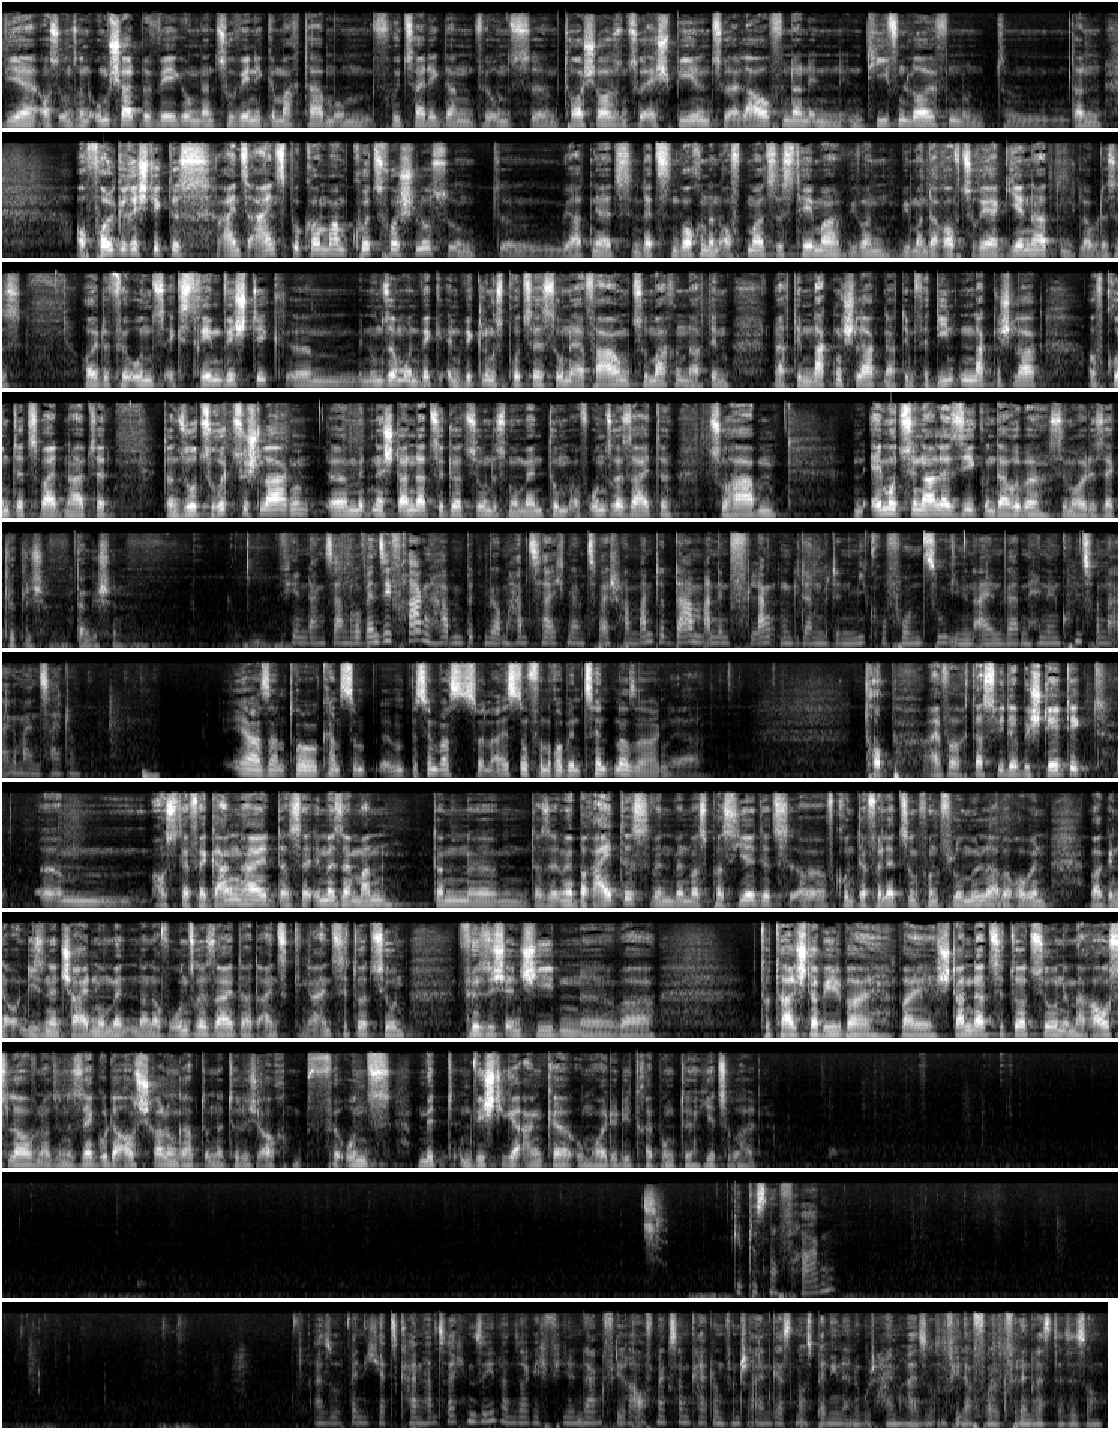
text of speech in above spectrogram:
wir aus unseren Umschaltbewegungen dann zu wenig gemacht haben, um frühzeitig dann für uns ähm, Torchancen zu erspielen, zu erlaufen, dann in, in tiefen Läufen und ähm, dann auch folgerichtig das 1-1 bekommen haben, kurz vor Schluss. Und ähm, wir hatten ja jetzt in den letzten Wochen dann oftmals das Thema, wie man, wie man darauf zu reagieren hat. Und ich glaube, das ist heute für uns extrem wichtig, ähm, in unserem Entwicklungsprozess so eine Erfahrung zu machen, nach dem, nach dem Nackenschlag, nach dem verdienten Nackenschlag aufgrund der zweiten Halbzeit, dann so zurückzuschlagen, äh, mit einer Standardsituation, das Momentum auf unserer Seite zu haben. Ein emotionaler Sieg und darüber sind wir heute sehr glücklich. Dankeschön. Vielen Dank, Sandro. Wenn Sie Fragen haben, bitten wir um Handzeichen. Wir haben zwei charmante Damen an den Flanken, die dann mit den Mikrofonen zu Ihnen eilen werden. Henning Kunz von der Allgemeinen Zeitung. Ja, Sandro, kannst du ein bisschen was zur Leistung von Robin Zentner sagen? Ja. Top, einfach das wieder bestätigt ähm, aus der Vergangenheit, dass er immer sein Mann dann, ähm, dass er immer bereit ist, wenn, wenn was passiert, jetzt aufgrund der Verletzung von Flo Müller. Aber Robin war genau in diesen entscheidenden Momenten dann auf unserer Seite, hat eins gegen eins Situation für sich entschieden, äh, war total stabil bei, bei Standardsituationen im Herauslaufen, also eine sehr gute Ausstrahlung gehabt und natürlich auch für uns mit ein wichtiger Anker, um heute die drei Punkte hier zu behalten. Gibt es noch Fragen? Also wenn ich jetzt kein Handzeichen sehe, dann sage ich vielen Dank für Ihre Aufmerksamkeit und wünsche allen Gästen aus Berlin eine gute Heimreise und viel Erfolg für den Rest der Saison.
